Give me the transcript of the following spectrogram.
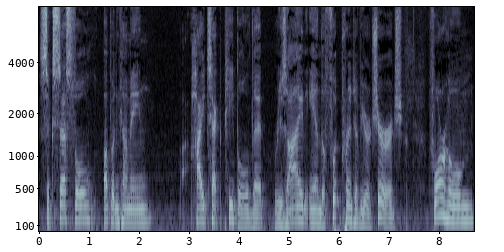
successful, up and coming, high tech people that reside in the footprint of your church for whom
